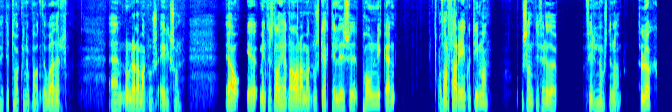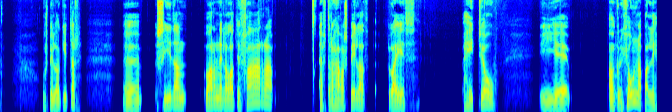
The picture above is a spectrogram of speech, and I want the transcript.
heiti Talking About the Weather. En núna er það Magnús Eiríksson. Já, ég myndist á það hérna áðan að Magnús gekk til liðs við Pónik en var þar í einhver tíma og samtíð fyrir þau fyrir hljónstina lög og spila á gítar. Uh, síðan var hann eiginlega látið fara eftir að hafa spilað lagið Hey Joe í, uh, á einhverju hjónaballi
